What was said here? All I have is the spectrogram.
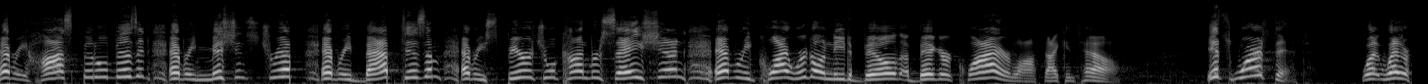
every hospital visit, every missions trip, every baptism, every spiritual conversation, every choir. We're going to need to build a bigger choir loft, I can tell. It's worth it. Whether,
